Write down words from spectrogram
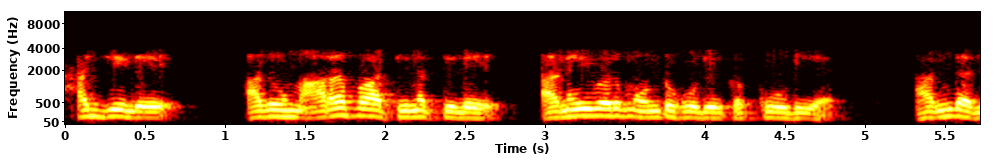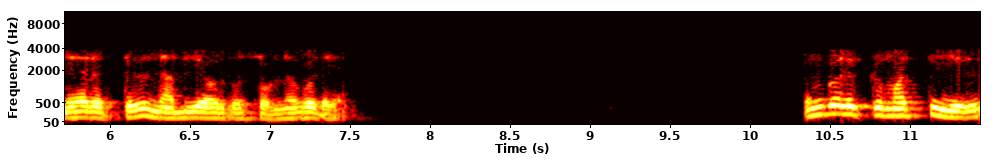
ஹஜ்ஜிலே அதுவும் அரபா தினத்திலே அனைவரும் ஒன்று கூடியிருக்கக்கூடிய அந்த நேரத்தில் நபி அவர்கள் சொன்ன விடயம். உங்களுக்கு மத்தியில்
